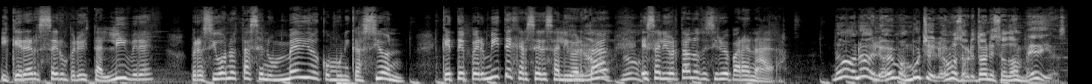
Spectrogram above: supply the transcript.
y querer ser un periodista libre, pero si vos no estás en un medio de comunicación que te permite ejercer esa libertad, no. esa libertad no te sirve para nada. No, no, lo vemos mucho y lo vemos sobre todo en esos dos medios.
